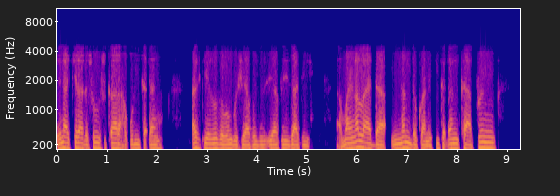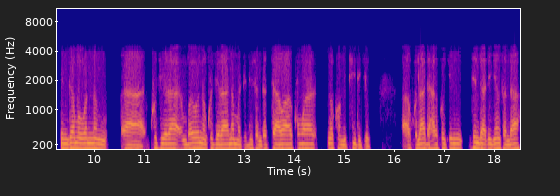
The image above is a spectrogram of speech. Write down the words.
Yana kira da su su kara haƙuri kaɗan. Aski ya zo gaban goshi ya fi zafi. Amma in allah yadda nan da kwanaki kaɗan kafin in gama wannan kujera in bar wannan kujera na majalisar dattawa kuma na kwamiti da ke kula da harkokin jin daɗin 'yan sanda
